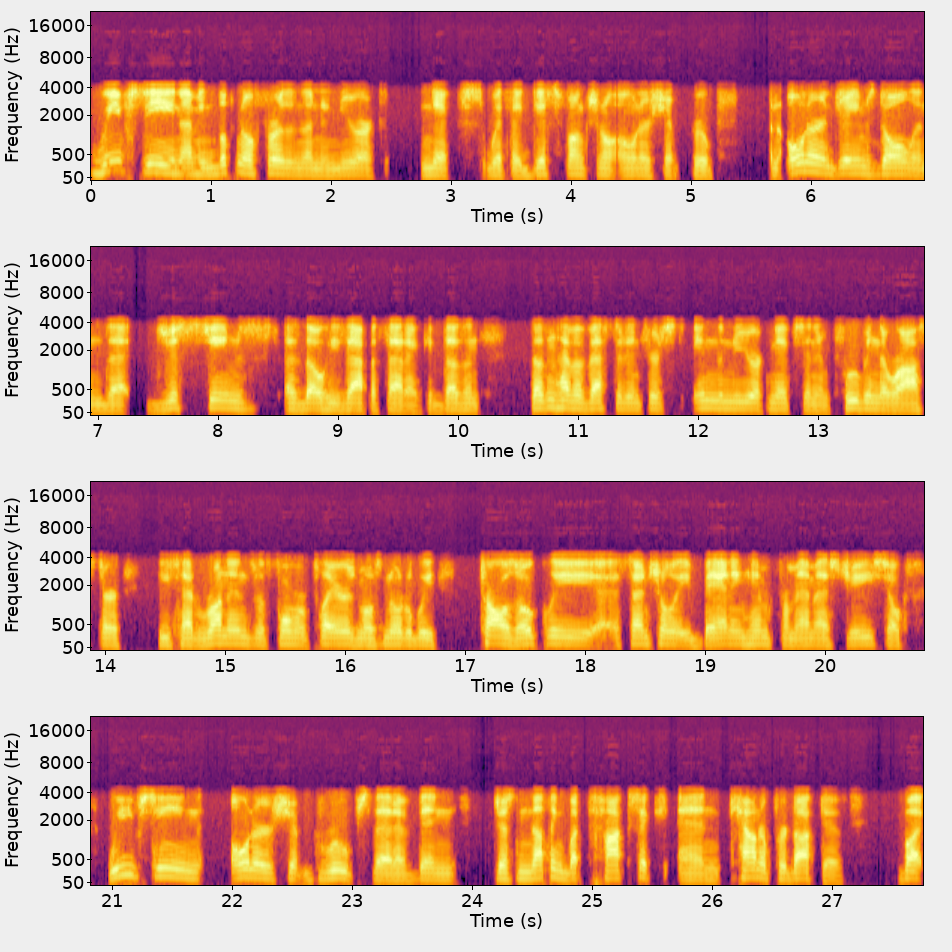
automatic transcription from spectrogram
we've seen, I mean, look no further than the New York Knicks with a dysfunctional ownership group, an owner in James Dolan that just seems as though he's apathetic. It doesn't doesn't have a vested interest in the New York Knicks and improving the roster. He's had run-ins with former players, most notably Charles Oakley, essentially banning him from MSG. So we've seen ownership groups that have been just nothing but toxic and counterproductive. But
